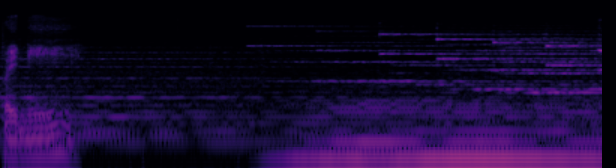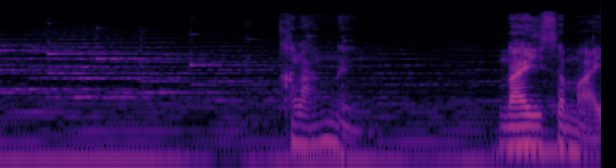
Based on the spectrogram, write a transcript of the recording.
ไปนี้ครั้งหนึ่ง ในสมัย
